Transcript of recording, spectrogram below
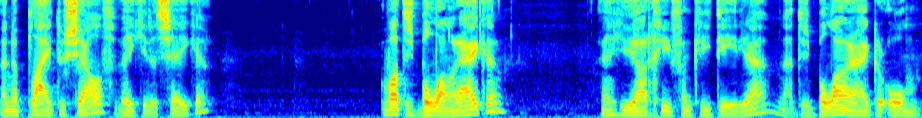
Een apply to self, weet je dat zeker? Wat is belangrijker? Een hiërarchie van criteria. Nou, het is belangrijker om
